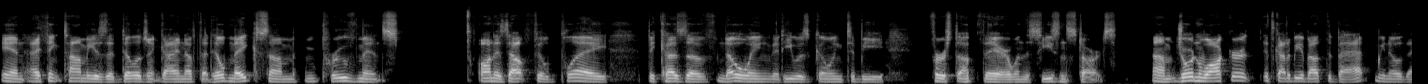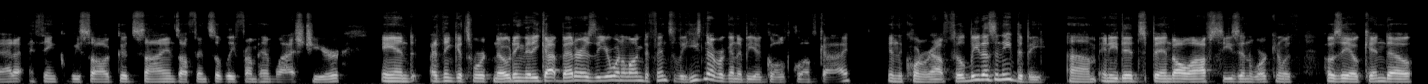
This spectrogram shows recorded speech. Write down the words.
And I think Tommy is a diligent guy enough that he'll make some improvements on his outfield play because of knowing that he was going to be first up there when the season starts. Um, Jordan Walker, it's got to be about the bat. We know that. I think we saw good signs offensively from him last year. And I think it's worth noting that he got better as the year went along defensively. He's never going to be a gold glove guy in the corner outfield, but he doesn't need to be. Um, and he did spend all off season working with Jose Oquendo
